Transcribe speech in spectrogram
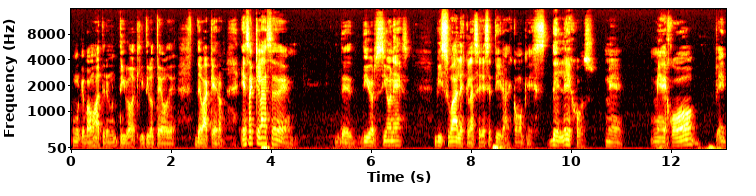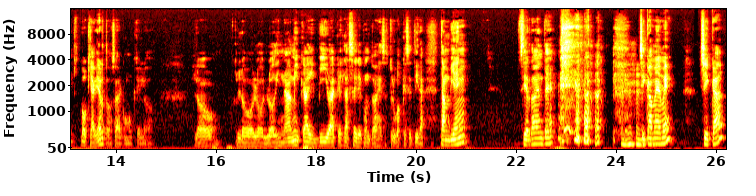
como que vamos a tener un tiro aquí, tiroteo de, de vaquero. Esa clase de, de diversiones visuales que la serie se tira. Es como que de lejos me, me dejó eh, boquiabierto. O sea, como que lo, lo, lo, lo, dinámica y viva que es la serie con todos esos trucos que se tira. También, ciertamente, chica meme, chica,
